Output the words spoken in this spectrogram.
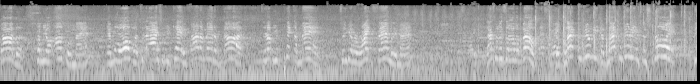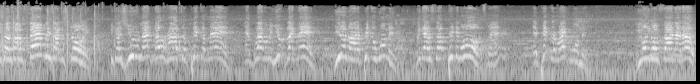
father, from your uncle, man. And moreover, to the ISUPK, find a man of God to help you pick a man so you have a right family, man. That's what it's all about. The black community, the black community is destroyed because our families are destroyed. Because you do not know how to pick a man. And black woman, you black man, you don't know how to pick a woman. We gotta stop picking whores, man. And pick the right woman. You only gonna find that out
